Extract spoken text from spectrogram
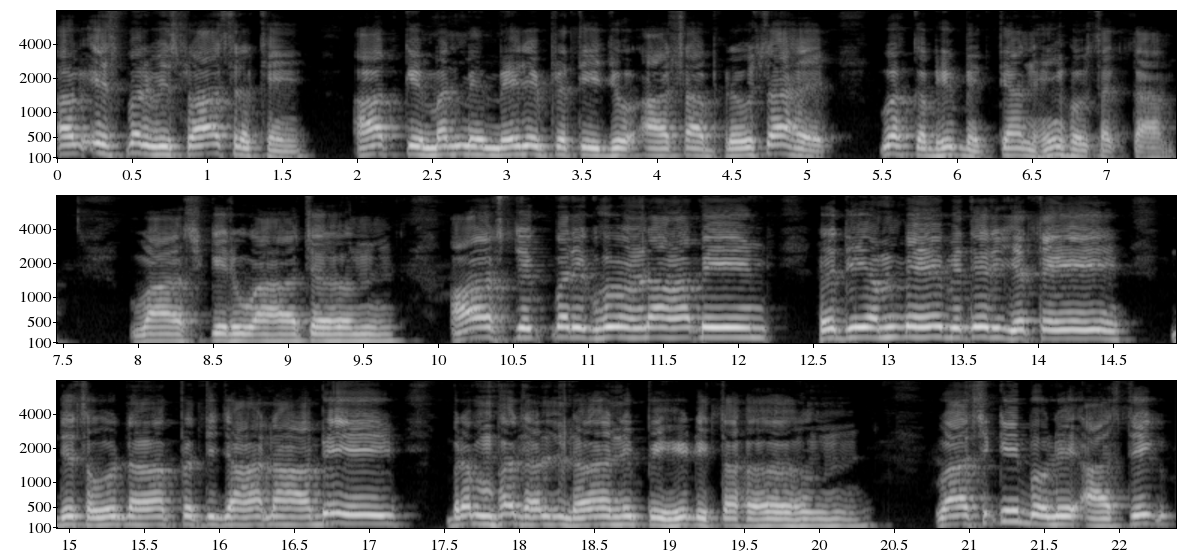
अब इस पर विश्वास रखें। आपके मन में मेरे प्रति जो आशा भरोसा है, वह कभी मिथ्या नहीं हो सकता। वाष्किवाच आस्तिक परिघूर्णा हृदय में विदीर्यते, दिशो न प्रतिजाना बे ब्रह्मदंड निपीड़ित वासिकी बोले, आस्तिक,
